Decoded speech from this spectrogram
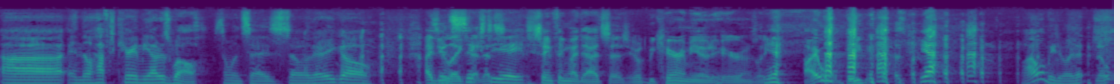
Uh, and they'll have to carry me out as well, someone says. So there you go. I do like that. That's 68. same thing my dad says. You'll be carrying me out of here. I was like, Yeah. I won't be. yeah. I won't be doing it. nope.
